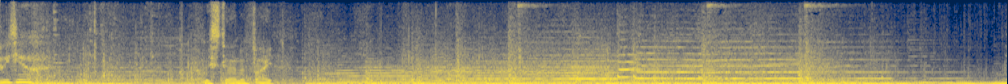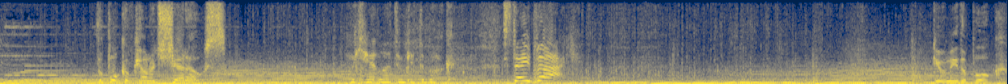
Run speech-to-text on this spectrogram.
do we do? We stand and fight. The Book of Counted Shadows. We can't let them get the book. Stay back! Give me the book,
